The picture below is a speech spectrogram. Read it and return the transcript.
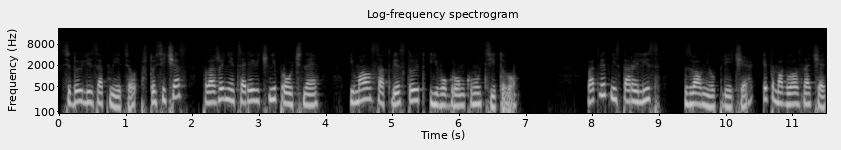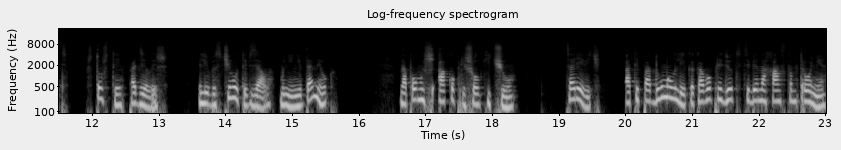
Седой Лис отметил, что сейчас Положение царевич непрочное и мало соответствует его громкому титулу. В ответ не старый лис взволнил плечи. Это могло означать «Что ж ты поделаешь?» Либо «С чего ты взял? Мне не вдомек». На помощь Аку пришел Кичу. «Царевич, а ты подумал ли, каково придется тебе на ханском троне?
